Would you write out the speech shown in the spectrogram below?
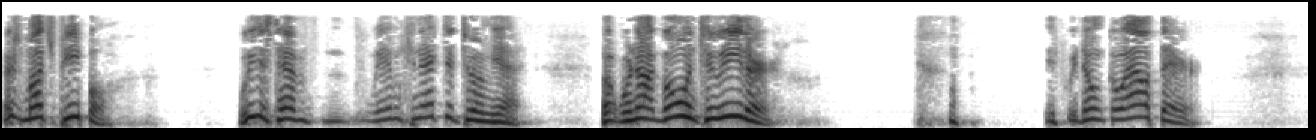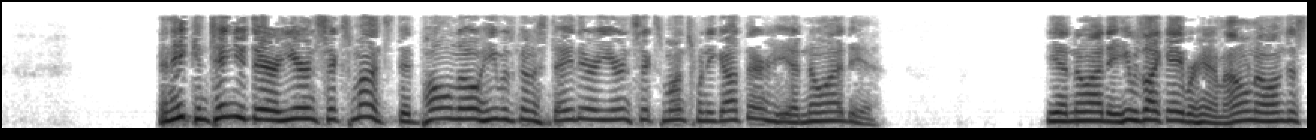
There's much people. We just haven't, we haven't connected to them yet. But we're not going to either. if we don't go out there. And he continued there a year and six months. Did Paul know he was going to stay there a year and six months when he got there? He had no idea. He had no idea. He was like Abraham. I don't know. I'm just,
